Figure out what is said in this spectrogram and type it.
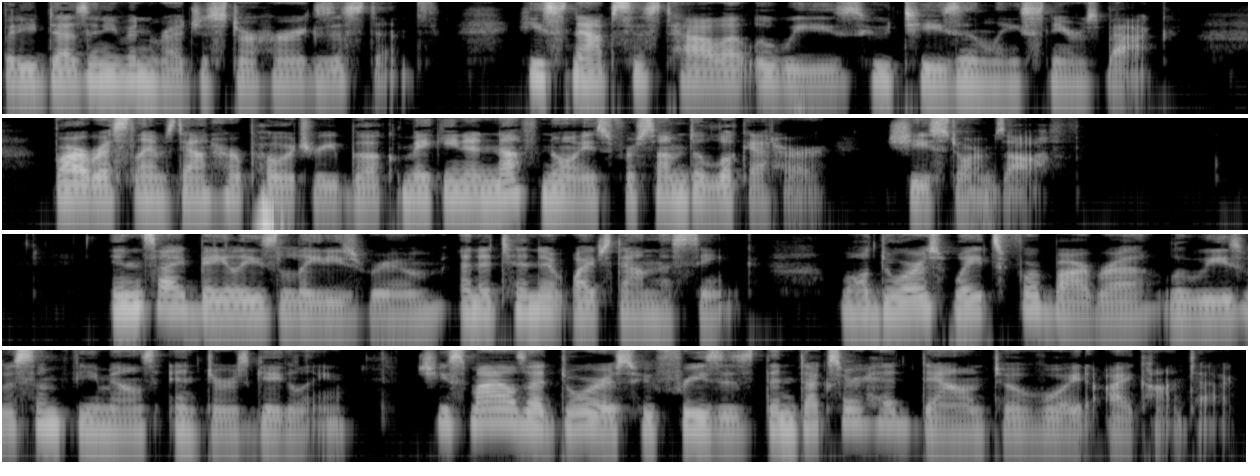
but he doesn't even register her existence. He snaps his towel at Louise, who teasingly sneers back. Barbara slams down her poetry book, making enough noise for some to look at her. She storms off. Inside Bailey's ladies' room, an attendant wipes down the sink. While Doris waits for Barbara, Louise with some females enters giggling. She smiles at Doris, who freezes, then ducks her head down to avoid eye contact.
